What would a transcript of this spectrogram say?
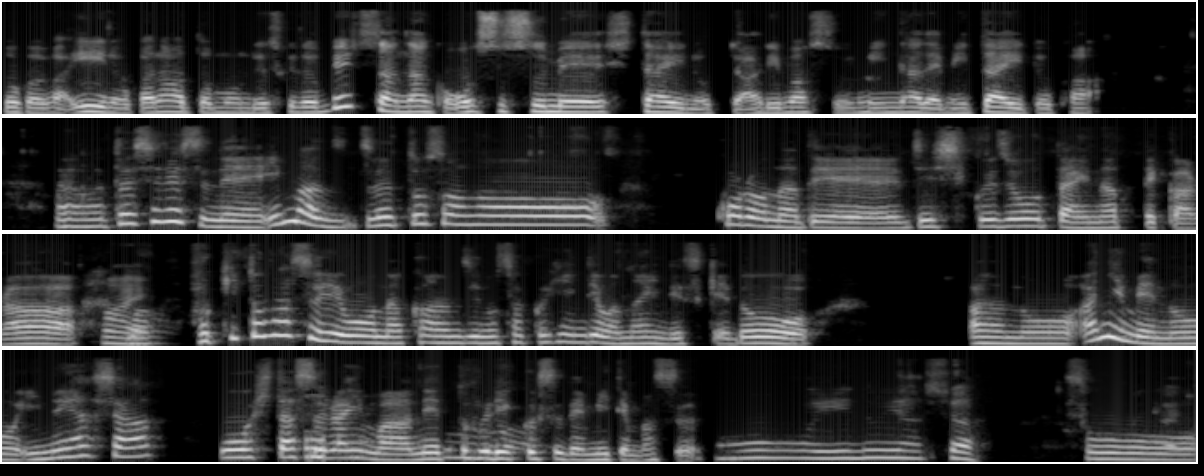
とかがいいのかなと思うんですけど、ベッチさんなんかおすすめしたいのってあります？みんなで見たいとか。あ私ですね、今ずっとその、コロナで自粛状態になってから、はいまあ、吹き飛ばすような感じの作品ではないんですけど、あの、アニメの犬夜叉をひたすら今、ネットフリックスで見てます。おー、犬やしゃ。そう。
